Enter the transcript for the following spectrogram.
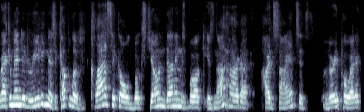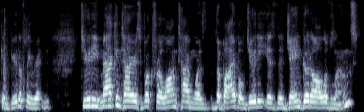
recommended reading, there's a couple of classic old books. Joan Dunning's book is not hard, uh, hard science. It's very poetic and beautifully written. Judy McIntyre's book for a long time was The Bible. Judy is the Jane Goodall of loons.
